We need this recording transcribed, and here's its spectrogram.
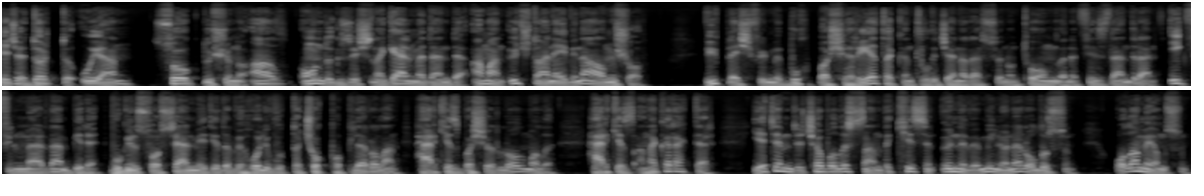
Gece dörtte uyan, soğuk duşunu al, 19 yaşına gelmeden de aman 3 tane evini almış ol. Whiplash filmi bu başarıya takıntılı jenerasyonun tohumlarını filizlendiren ilk filmlerden biri. Bugün sosyal medyada ve Hollywood'da çok popüler olan herkes başarılı olmalı, herkes ana karakter. Yeterince çabalırsan da kesin ünlü ve milyoner olursun. Olamıyor musun?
